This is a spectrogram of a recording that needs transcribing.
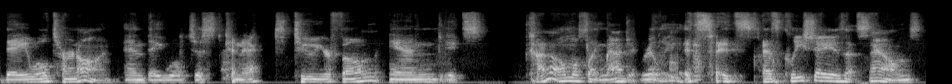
they will turn on and they will just connect to your phone, and it's kind of almost like magic. Really, it's it's as cliche as that sounds,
